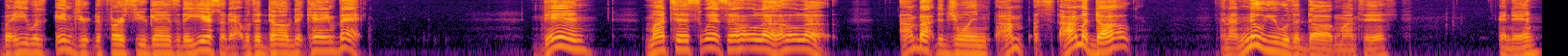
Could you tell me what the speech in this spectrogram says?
but he was injured the first few games of the year, so that was a dog that came back. Then Montez Sweat said, "Hold up, hold up, I'm about to join. I'm I'm a dog, and I knew you was a dog, Montez." And then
